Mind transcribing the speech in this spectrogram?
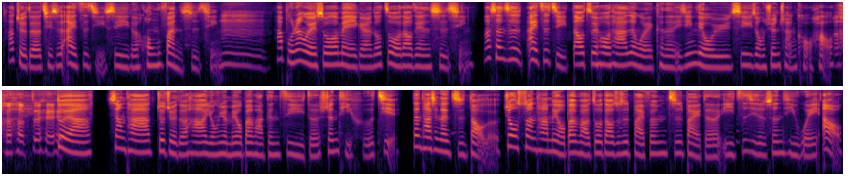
他觉得其实爱自己是一个空泛的事情。嗯，他不认为说每一个人都做得到这件事情。那甚至爱自己到最后，他认为可能已经流于是一种宣传口号。对对啊，像他就觉得他永远没有办法跟自己的身体和解。但他现在知道了，就算他没有办法做到，就是百分之百的以自己的身体为傲，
